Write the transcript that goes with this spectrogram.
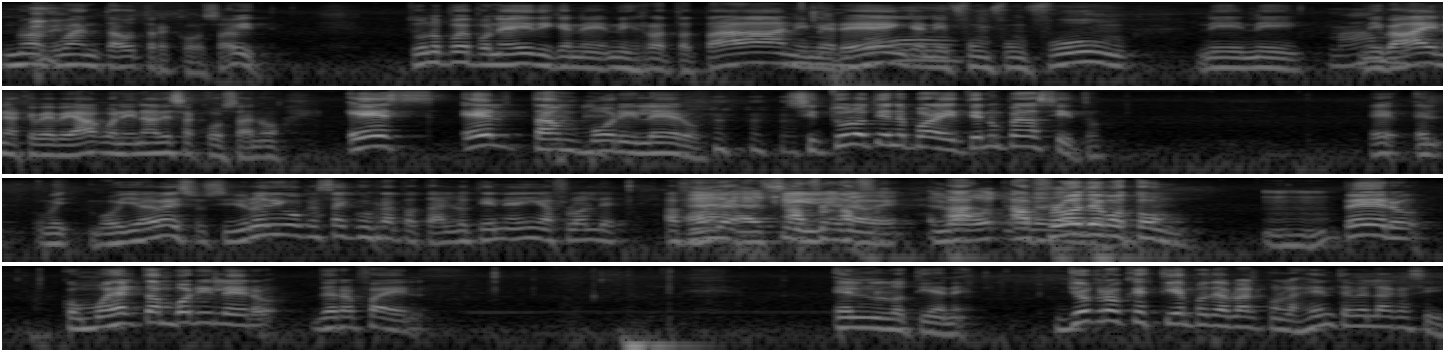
no aguanta otra cosa, ¿viste? Tú no puedes poner ahí que ni, ni ratatá, ni merengue, ni fun fun fun, ni, ni, ni vaina que bebe agua, ni nada de esas cosas, no. Es el tamborilero. Si tú lo tienes por ahí, tiene un pedacito. Eh, el- oye, eso, si yo le digo que saque un ratatá, él lo tiene ahí a flor de, a flor de, a, flor botón. Pero, como es el tamborilero de Rafael, él no lo tiene. Yo creo que es tiempo de hablar con la gente, ¿verdad que sí?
